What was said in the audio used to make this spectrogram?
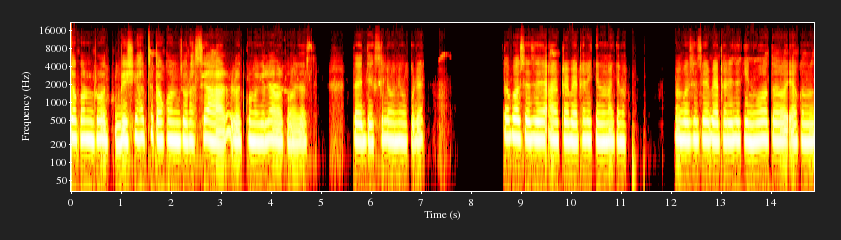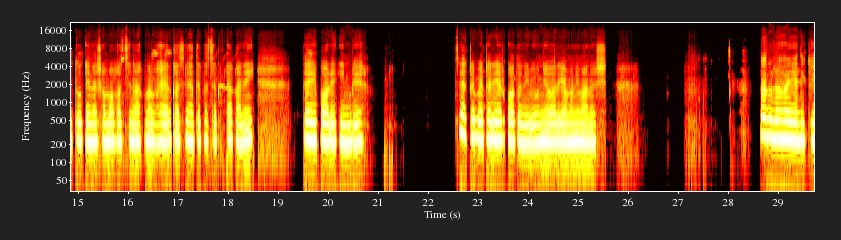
যখন রোদ বেশি হচ্ছে তখন জোর হচ্ছে, আর রোদ কমে গেলে আবার কমে যাচ্ছে। তাই দেখছিল উনি উপরে। তো বলছে যে আরেকটা ব্যাটারি কিনো না কেন। আমি বলছি যে, ব্যাটারি যে কিনবো, তো এখন তো কেনা সম্ভব হচ্ছে না। আপনার ভাইয়ের কাছে, হাতের কাছে টাকা নেই। তাই পরে কিনবে। একটা ব্যাটারি আর কত নেবে? উনি আবার এমনই মানুষ। তো দুলা ভাই এদিকে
